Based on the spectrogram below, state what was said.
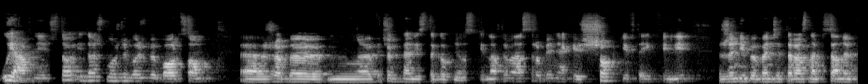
ujawnić to i dać możliwość wyborcom, e, żeby mm, wyciągnęli z tego wnioski. Natomiast robienie jakiejś szopki w tej chwili, że niby będzie teraz napisany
